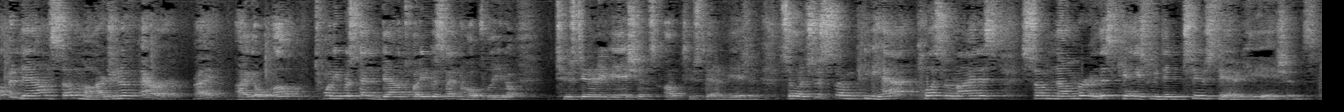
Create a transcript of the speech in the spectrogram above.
up and down some margin of error, right? I go up 20% and down 20%, and hopefully, you know, two standard deviations, up two standard deviations. So it's just some p hat, plus or minus some number. In this case, we did two standard deviations.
